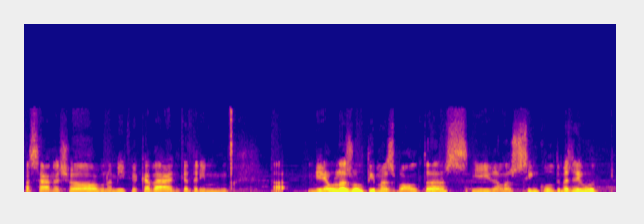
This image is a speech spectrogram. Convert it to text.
passant això una mica cada any, que tenim... Uh, mireu les últimes voltes i de les cinc últimes hi ha hagut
